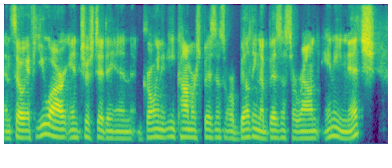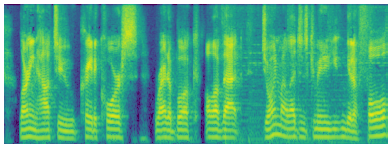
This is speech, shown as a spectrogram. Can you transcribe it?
And so, if you are interested in growing an e commerce business or building a business around any niche, learning how to create a course, write a book, all of that, join my Legends community. You can get a full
